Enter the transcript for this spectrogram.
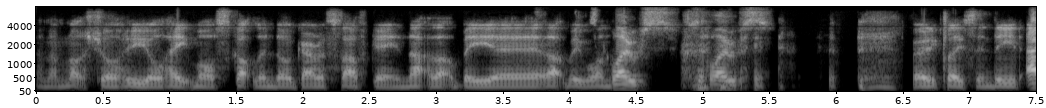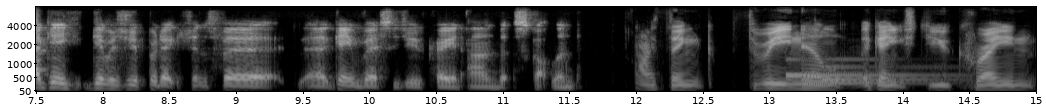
And I'm not sure who you'll hate more, Scotland or Gareth Southgate. And that that'll be uh, that'll be one it's close, it's close, very close indeed. Aggie, give us your predictions for uh, game versus Ukraine and Scotland. I think three 0 against Ukraine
